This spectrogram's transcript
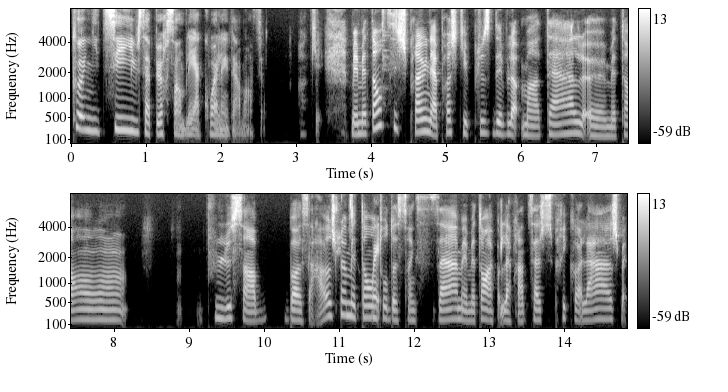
cognitive, ça peut ressembler à quoi l'intervention? OK. Mais mettons, si je prends une approche qui est plus développementale, euh, mettons, plus en bas âge, là, mettons autour de 5-6 ans, mais mettons l'apprentissage du bricolage, ben,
